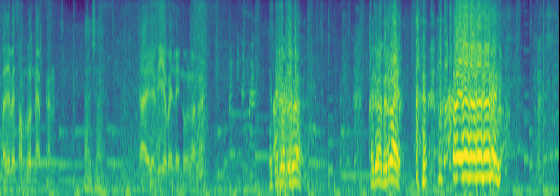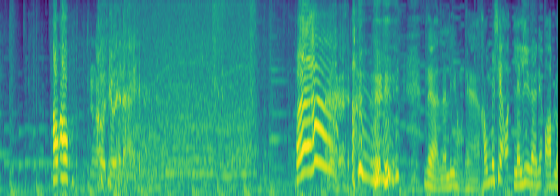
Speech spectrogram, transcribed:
เราจะไปสำรวจแมปกัน ใช่ใช่ใช่เดี๋ยวพี่จะไปเลนนู้นก่อนนะเฮ้ยไปด้วยไปด้วยไปด้วยไปด้วยเฮ้ยเฮ้ยเฮ้ยเฮ้ยเอาเอาเอาเดี๋ยวไปไหนเอ้ย เนี่ยแรลลี่ของแท้เขาไม่ใช่แรลลี่เลยอันนี่ออฟโร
